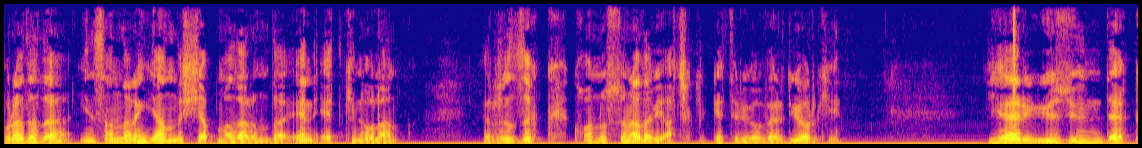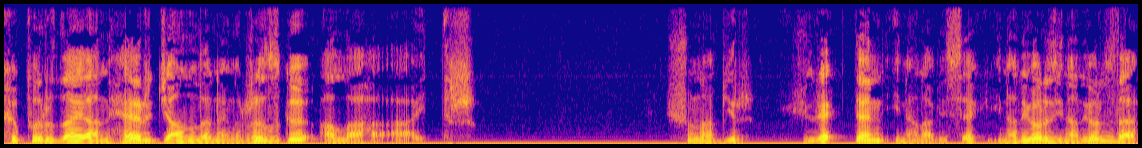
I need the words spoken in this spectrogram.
Burada da insanların yanlış yapmalarında en etkin olan rızık konusuna da bir açıklık getiriyor ve diyor ki yeryüzünde kıpırdayan her canlının rızkı Allah'a aittir. Şuna bir yürekten inanabilsek, inanıyoruz inanıyoruz da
